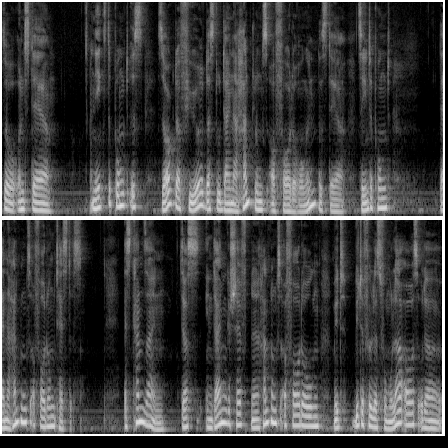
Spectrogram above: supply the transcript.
So, und der nächste Punkt ist, sorg dafür, dass du deine Handlungsaufforderungen, das ist der zehnte Punkt, deine Handlungsaufforderungen testest. Es kann sein, dass in deinem Geschäft eine Handlungsaufforderung mit bitte füll das Formular aus oder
